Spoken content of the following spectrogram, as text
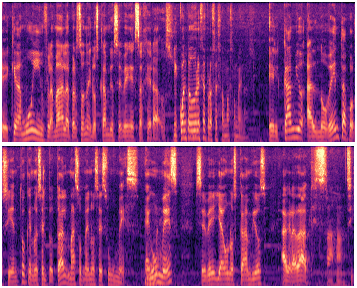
eh, queda muy inflamada la persona y los cambios se ven exagerados. ¿Y cuánto dura ese proceso más o menos? El cambio al 90%, que no es el total, más o menos es un mes. en Un un mes. se ve ya unos cambios agradables. Ajá. Sí,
